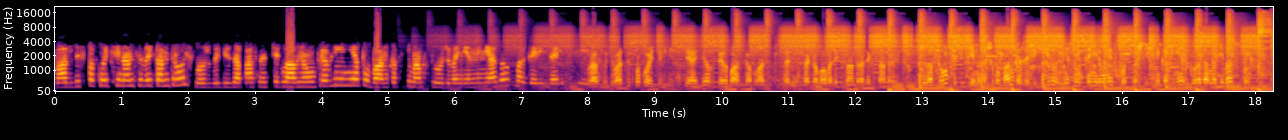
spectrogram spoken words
Вас беспокоит финансовый контроль службы безопасности Главного управления по банковским обслуживаниям. Меня зовут Маргарита Алексеевна. Здравствуйте, вас беспокоит технический отдел Сбербанка, младший специалист Соколов Александр Александрович. Дело в том, что система нашего банка зафиксировала несанкционированный вход в ваш личный кабинет с города Владивосток.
